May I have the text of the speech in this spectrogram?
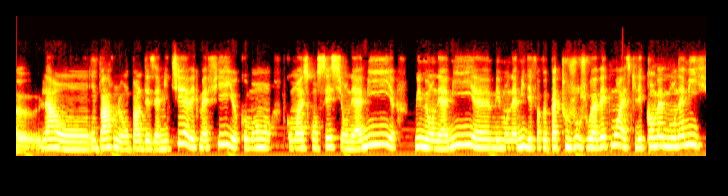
Euh, là, on, parle, on parle des amitiés avec ma fille. Comment, comment est-ce qu'on sait si on est amis? Oui, mais on est amis, euh, mais mon ami des fois veut pas toujours jouer avec moi. Est-ce qu'il est quand même mon ami?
